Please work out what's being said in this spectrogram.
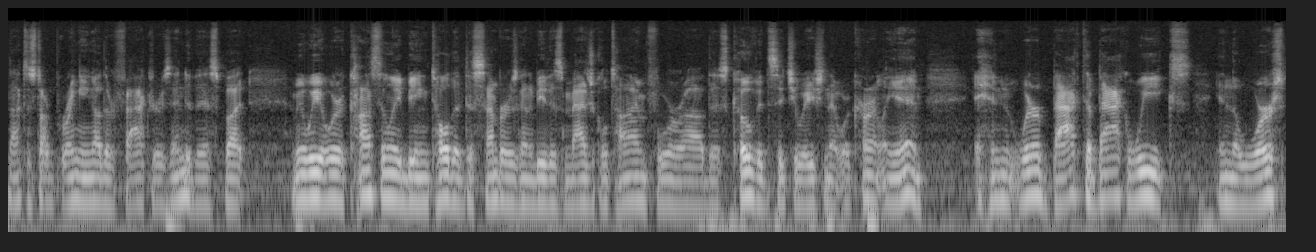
not to start bringing other factors into this, but I mean we we're constantly being told that December is going to be this magical time for uh, this COVID situation that we're currently in, and we're back to back weeks in the worst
